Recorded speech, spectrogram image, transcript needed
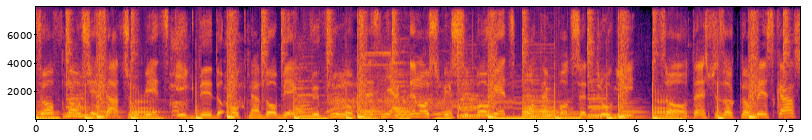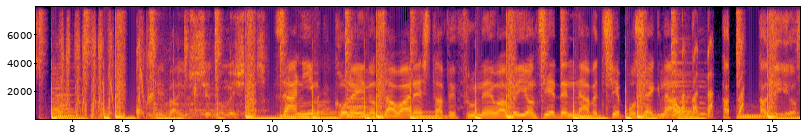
Cofnął się, zaczął biec i gdy do okna dobiegł Wyfrunął przez nie jak ten ośmieszny bowiec. Potem podszedł drugi. Co, też przez okno bryskasz? Chyba już się domyślasz. Zanim kolejno cała reszta wyfrunęła Wyjąc jeden nawet się pożegnał. Adios.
